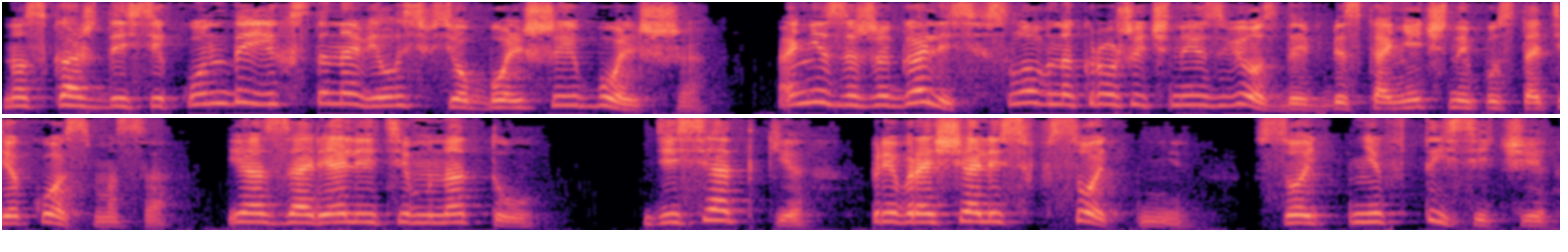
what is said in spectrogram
но с каждой секундой их становилось все больше и больше. Они зажигались, словно крошечные звезды в бесконечной пустоте космоса, и озаряли темноту. Десятки превращались в сотни, сотни в тысячи,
